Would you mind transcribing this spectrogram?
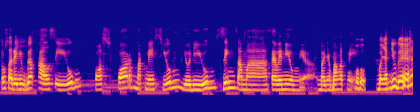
Terus ada juga kalsium, fosfor, magnesium, yodium, zinc sama selenium ya. Banyak banget nih. Oh, banyak juga ya.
